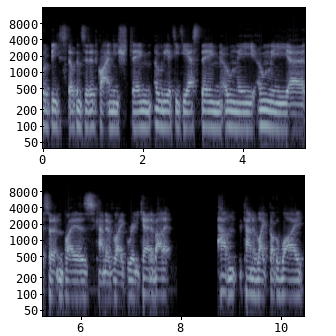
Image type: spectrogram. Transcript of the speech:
could be still considered quite a niche thing, only a TTS thing, only only uh, certain players kind of like really cared about it. Hadn't kind of like got the wide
